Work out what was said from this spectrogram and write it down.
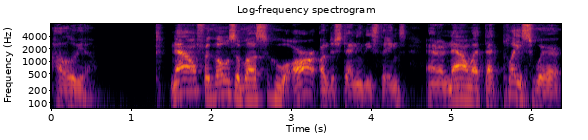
Hallelujah. Now, for those of us who are understanding these things and are now at that place where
